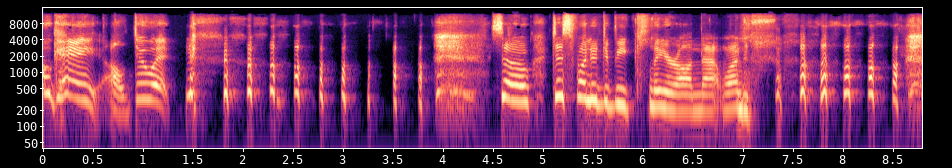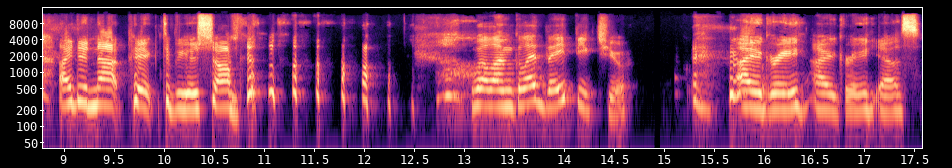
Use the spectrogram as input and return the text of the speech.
"Okay, I'll do it." so just wanted to be clear on that one. I did not pick to be a shaman. well, I'm glad they picked you. I agree. I agree. Yes.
